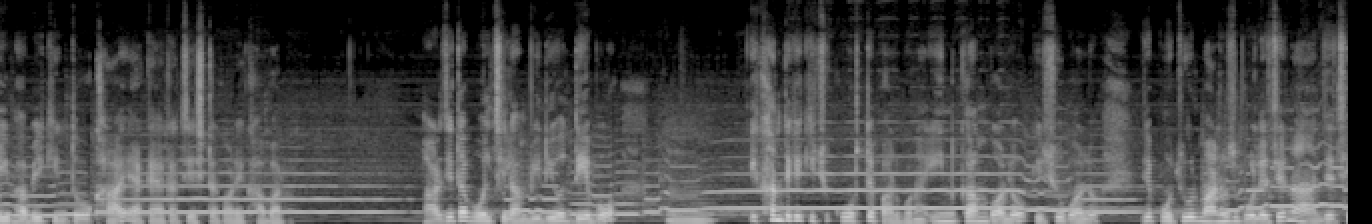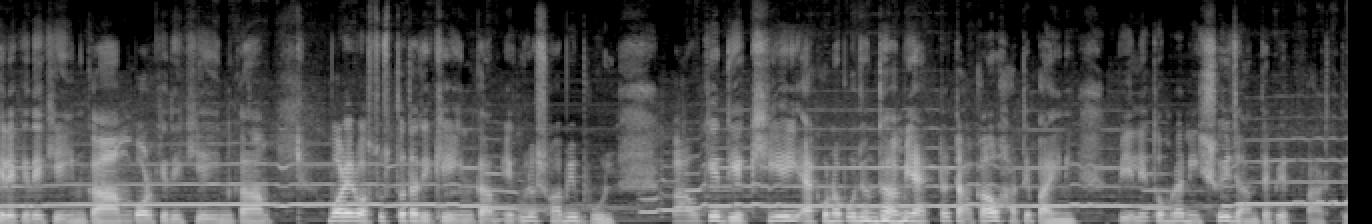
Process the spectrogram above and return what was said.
এইভাবেই কিন্তু ও খায়, একা একা চেষ্টা করে খাবার। আর যেটা বলছিলাম ভিডিও দেব। এখান থেকে কিছু করতে পারব না। ইনকাম বলো, কিছু বলো। যে প্রচুর মানুষ বলেছে না, যে ছেলেকে দেখিয়ে ইনকাম বরকে দেখিয়ে ইনকাম বরের অসুস্থতা দেখিয়ে ইনকাম এগুলো সবই ভুল। কাউকে দেখিয়েই এখনও পর্যন্ত আমি একটা টাকাও হাতে পাইনি। পেলে তোমরা নিশ্চয়ই জানতে পারতে।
